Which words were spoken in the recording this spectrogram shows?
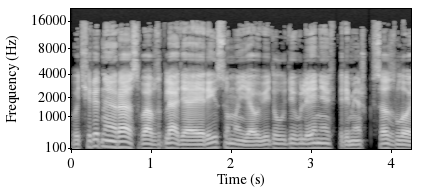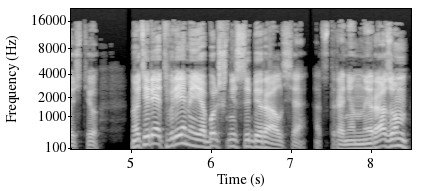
В очередной раз во взгляде Айрисума я увидел удивление вперемешку со злостью. Но терять время я больше не собирался. Отстраненный разум...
